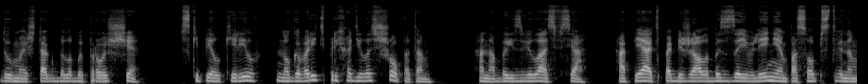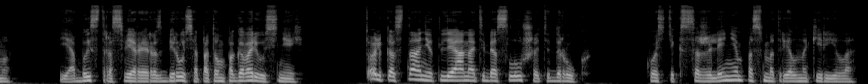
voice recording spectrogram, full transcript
«Думаешь, так было бы проще?» — вскипел Кирилл, но говорить приходилось шепотом. Она бы извелась вся. Опять побежала бы с заявлением по собственному. Я быстро с Верой разберусь, а потом поговорю с ней. Только станет ли она тебя слушать, друг?» Костик с сожалением посмотрел на Кирилла.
